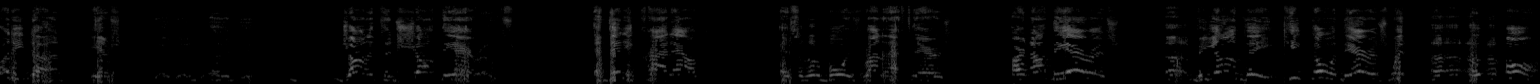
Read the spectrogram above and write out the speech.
what he done is uh, uh, Jonathan shot the arrows, and then he cried out as the little boys running after the arrows, Are not the arrows uh, beyond thee? Keep going. The arrows went uh, uh, on.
